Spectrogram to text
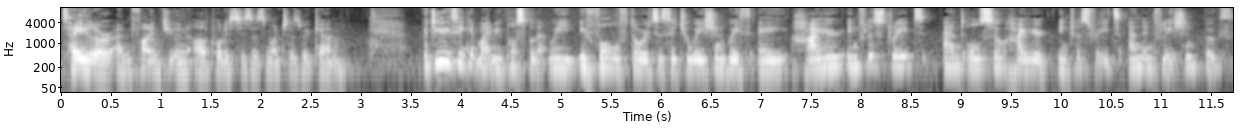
tailor and fine tune our policies as much as we can. But do you think it might be possible that we evolve towards a situation with a higher interest rate and also higher interest rates and inflation both?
